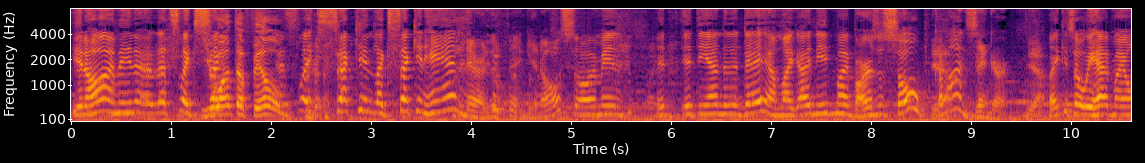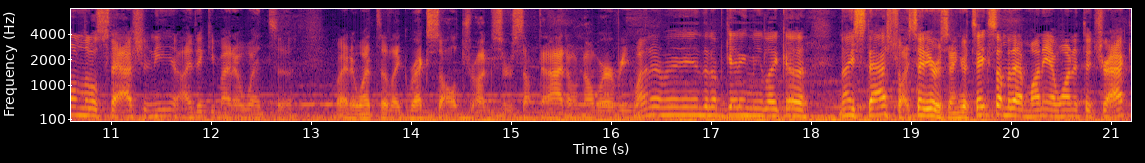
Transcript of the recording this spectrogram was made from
You know. I mean, uh, that's like. You want the film. It's like second, like second hand there. The thing, you know. So I mean, at, at the end of the day, I'm like, I need my bars of soap. Come on, Zinger. Yeah. Like so, we had my own little stash, and he. I think he might have went to, might have went to like Rexall Drugs or something. I don't know wherever he went. I mean, he ended up getting me like a nice stash. full. I said, here, Zinger, take some of that money I wanted to track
